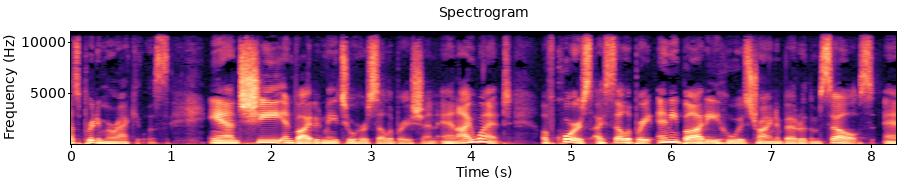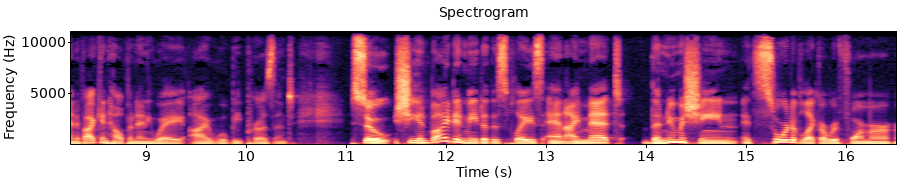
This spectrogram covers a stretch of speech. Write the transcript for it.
That's pretty miraculous. And she invited me to her celebration, and I went. Of course, I celebrate anybody who is trying to better themselves, and if I can help in any way, I will be present. So she invited me to this place, and I met the new machine. It's sort of like a reformer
